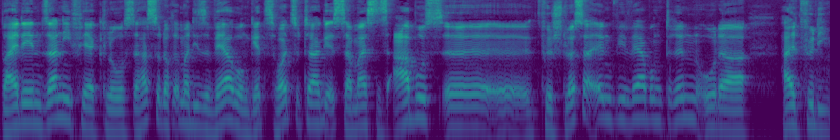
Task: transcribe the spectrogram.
Bei den Sanifair-Klos, da hast du doch immer diese Werbung. Jetzt heutzutage ist da meistens Abus äh, für Schlösser irgendwie Werbung drin oder halt für die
